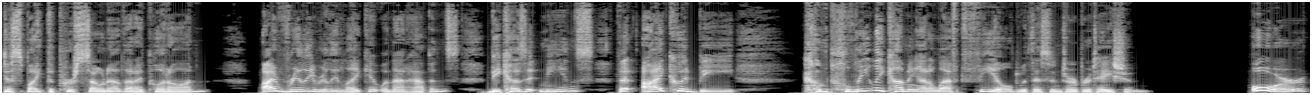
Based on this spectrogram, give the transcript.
despite the persona that I put on, I really, really like it when that happens because it means that I could be completely coming out of left field with this interpretation. Or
